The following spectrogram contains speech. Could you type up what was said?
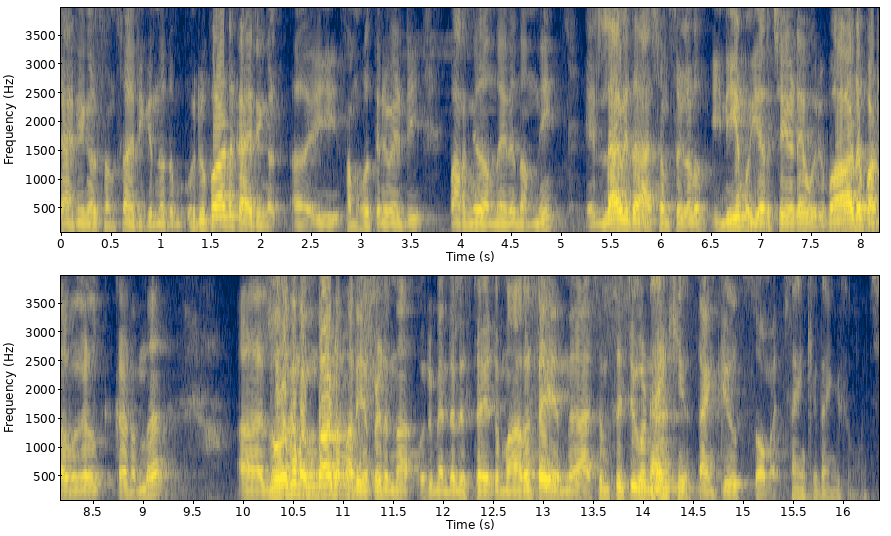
കാര്യങ്ങൾ സംസാരിക്കുന്നതും ഒരുപാട് കാര്യങ്ങൾ ഈ സമൂഹത്തിന് വേണ്ടി പറഞ്ഞു തന്നതിന് നന്ദി. എല്ലാവിധ ആശംസകളും. ഇനിയും ഉയർച്ചയുടെ ഒരുപാട് പടവുകൾ കടന്ന് ലോകമെമ്പാടും അറിയപ്പെടുന്ന ഒരു മെന്റലിസ്റ്റ് ആയിട്ട് മാറട്ടെ എന്ന് ആശംസിച്ചുകൊണ്ട് Thank you. Thank you so much thank you thank you so much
